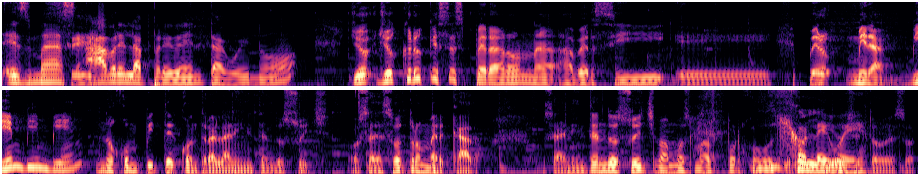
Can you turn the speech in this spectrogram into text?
Es más, Sí. abre la preventa, güey, ¿no? Yo, yo creo que se esperaron a, a ver si... eh, pero mira, bien, bien, bien, no compite contra la Nintendo Switch. O sea, es otro mercado. O sea, Nintendo Switch vamos más por juegos Híjole, y todo eso.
